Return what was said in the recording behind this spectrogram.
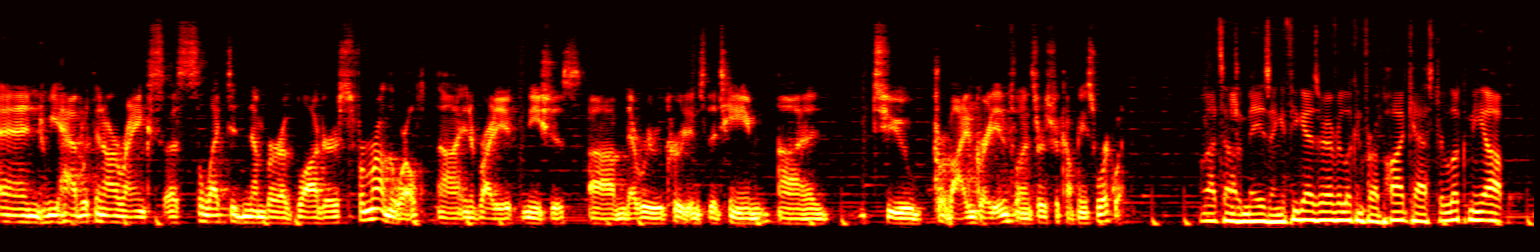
and we have within our ranks a selected number of bloggers from around the world uh, in a variety of niches um, that we recruit into the team uh, to provide great influencers for companies to work with. Well, that sounds amazing. If you guys are ever looking for a podcaster, look me up.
